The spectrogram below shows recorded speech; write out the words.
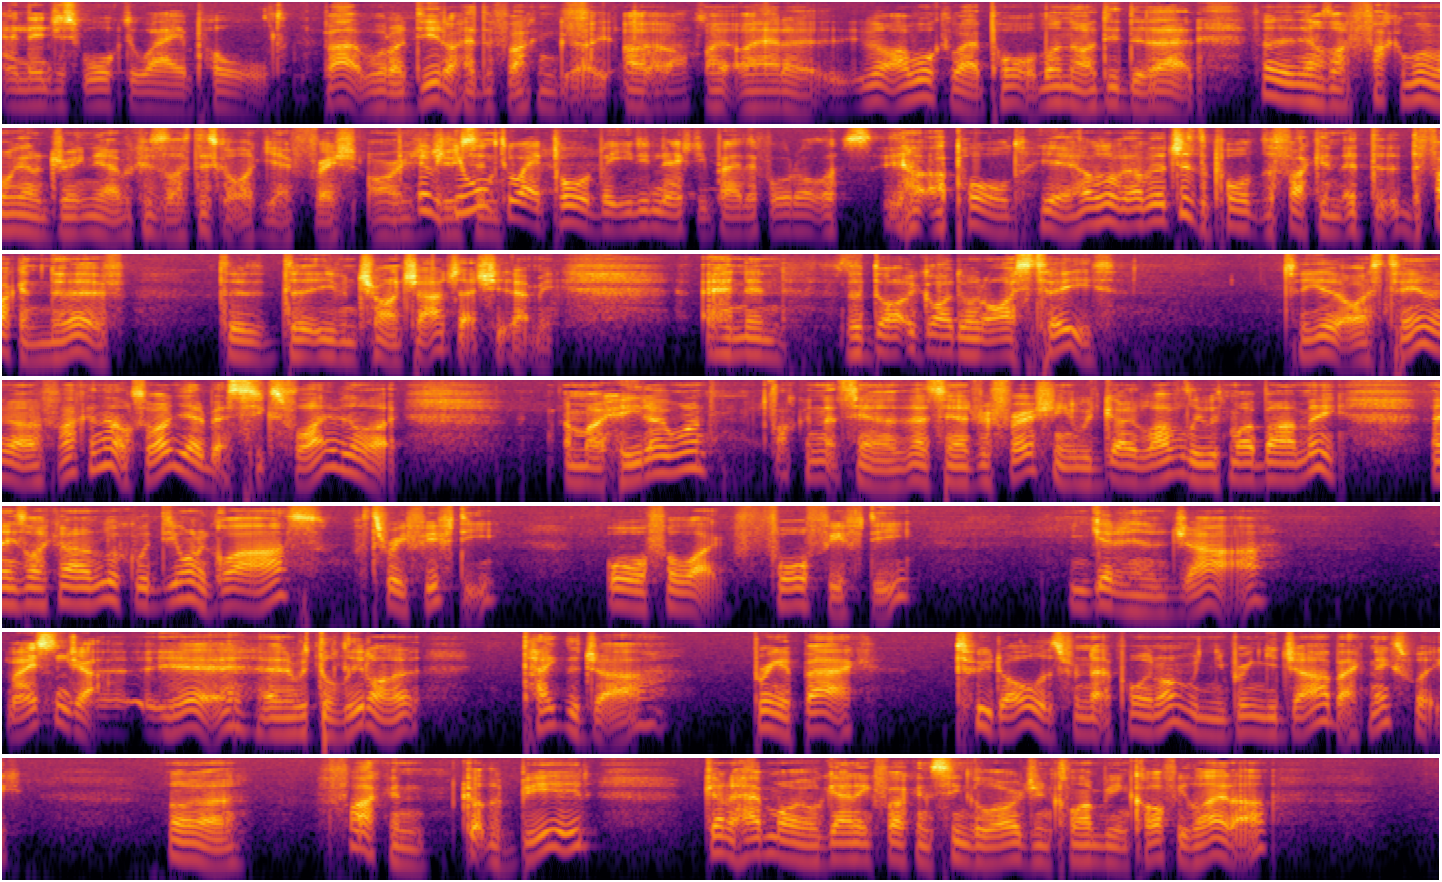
and then just walked away appalled. But what I did, I had to fucking go. I, I, I had a. Well, I walked away appalled. No, no, I did do that. So then I was like, "Fucking, what am I going to drink now?" Because like this got like you know fresh orange Yeah, juice. you and- walked away appalled, but you didn't actually pay the four dollars. Yeah, appalled. Yeah, I was, I was just appalled at the fucking at the, the fucking nerve to, to even try and charge that shit at me. And then the guy doing iced teas. So you get iced tea, and I go, fucking hell. So I only had about six flavors. I'm like, a mojito one. Fucking that sounds that sounds refreshing. It would go lovely with my banh mi. And he's like, oh, look, well, do you want a glass for three fifty, or for like four fifty? You can get it in a jar. Mason jar. Uh, yeah, and with the lid on it, take the jar, bring it back, two dollars from that point on when you bring your jar back next week. Oh, fucking got the beard. Gonna have my organic fucking single origin Colombian coffee later.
